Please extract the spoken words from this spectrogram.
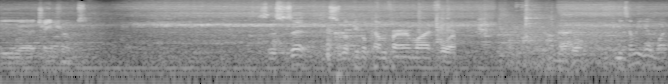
the uh, change rooms. So this is it. This is what people come far and wide for. Can you tell me again what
